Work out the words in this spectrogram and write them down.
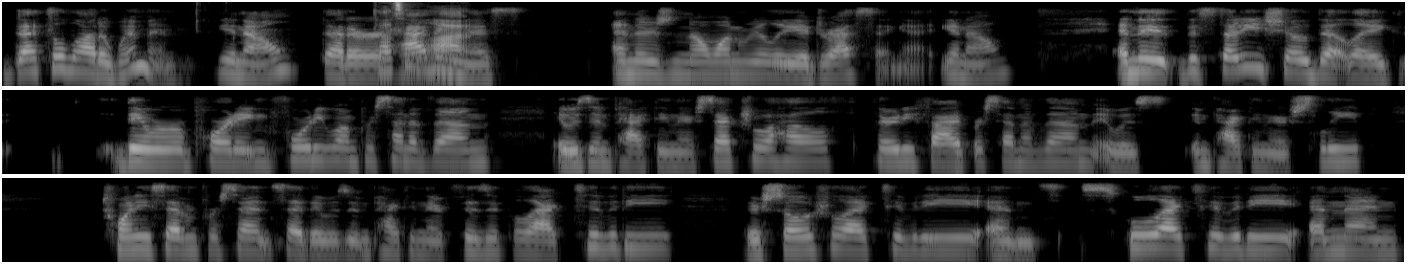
that's a lot of women, you know, that are that's having this, and there's no one really addressing it, you know. And the, the study showed that like they were reporting 41% of them it was impacting their sexual health, 35% of them it was impacting their sleep, 27% said it was impacting their physical activity, their social activity and school activity, and then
